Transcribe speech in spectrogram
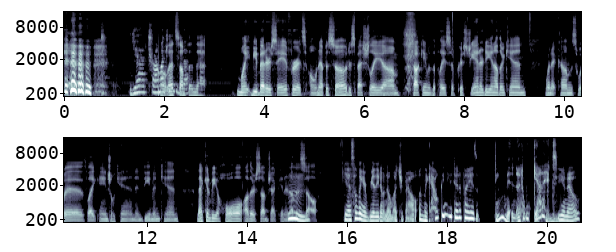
Yeah, trauma. well, can that's do that. something that might be better saved for its own episode, especially um, talking with the place of Christianity and other kin when it comes with like angel kin and demon kin. That can be a whole other subject in and Hmm. of itself. yeah, something I really don't know much about. I'm like, how can you identify as a demon? I don't get it. Mhm. You know?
